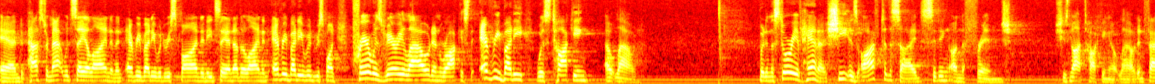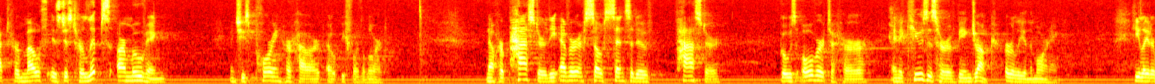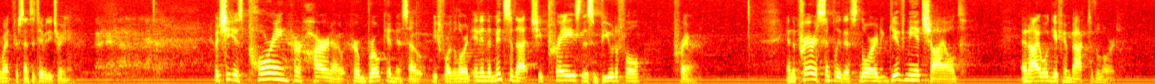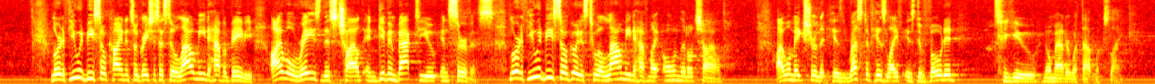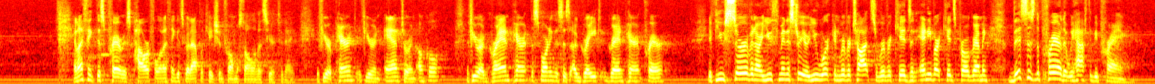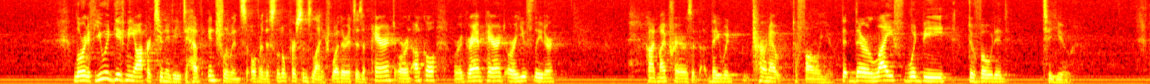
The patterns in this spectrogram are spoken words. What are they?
and Pastor Matt would say a line, and then everybody would respond, and he'd say another line, and everybody would respond. Prayer was very loud and raucous. Everybody was talking out loud. But in the story of Hannah, she is off to the side, sitting on the fringe. She's not talking out loud. In fact, her mouth is just, her lips are moving, and she's pouring her heart out before the Lord. Now, her pastor, the ever so sensitive pastor, goes over to her and accuses her of being drunk early in the morning. He later went for sensitivity training. But she is pouring her heart out, her brokenness out before the Lord. And in the midst of that, she prays this beautiful prayer. And the prayer is simply this Lord, give me a child, and I will give him back to the Lord. Lord, if you would be so kind and so gracious as to allow me to have a baby, I will raise this child and give him back to you in service. Lord, if you would be so good as to allow me to have my own little child, I will make sure that his rest of his life is devoted to you no matter what that looks like. And I think this prayer is powerful, and I think it's got application for almost all of us here today. If you're a parent, if you're an aunt or an uncle, if you're a grandparent this morning, this is a great grandparent prayer. If you serve in our youth ministry or you work in River Tots or River Kids and any of our kids' programming, this is the prayer that we have to be praying. Lord, if you would give me opportunity to have influence over this little person's life, whether it's as a parent or an uncle or a grandparent or a youth leader, God, my prayer is that they would turn out to follow you, that their life would be devoted to you.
